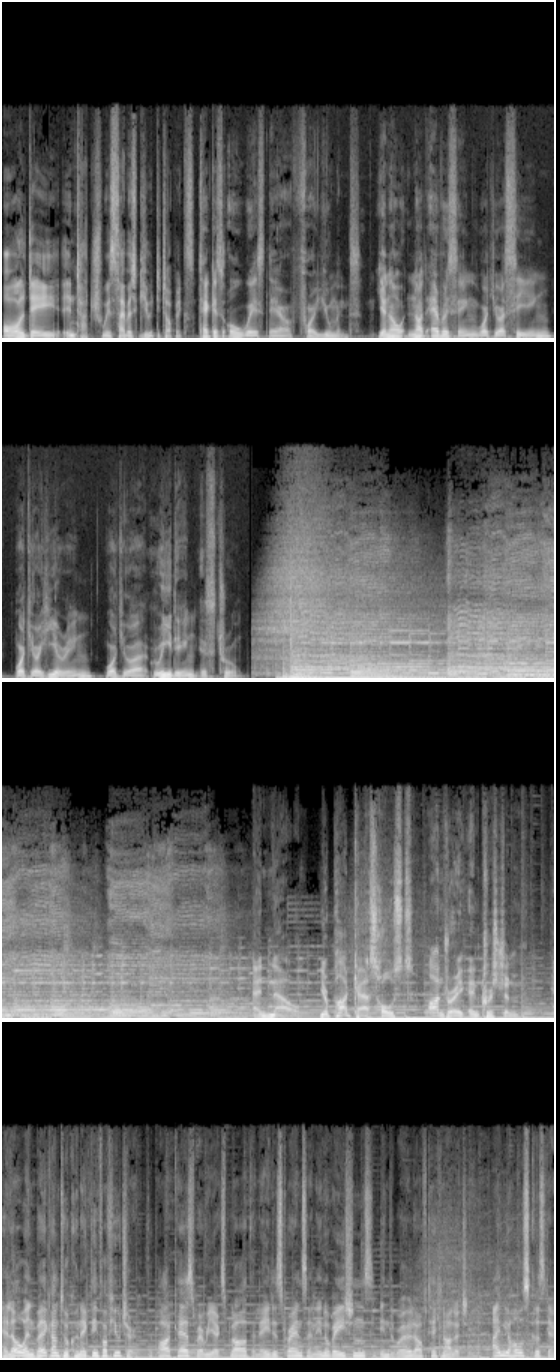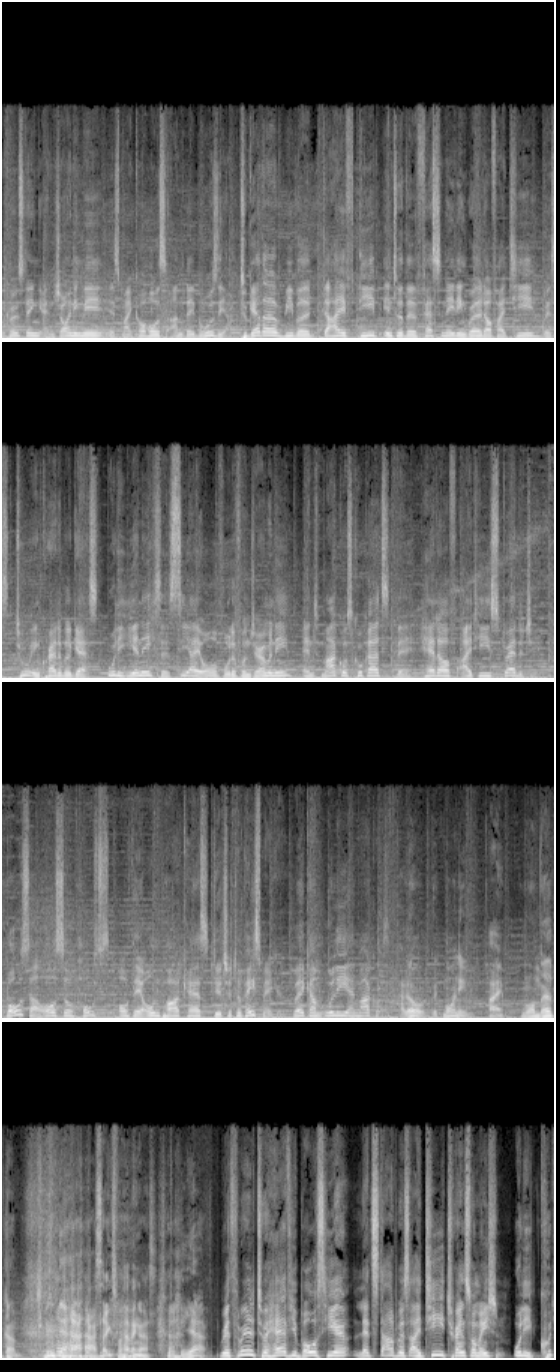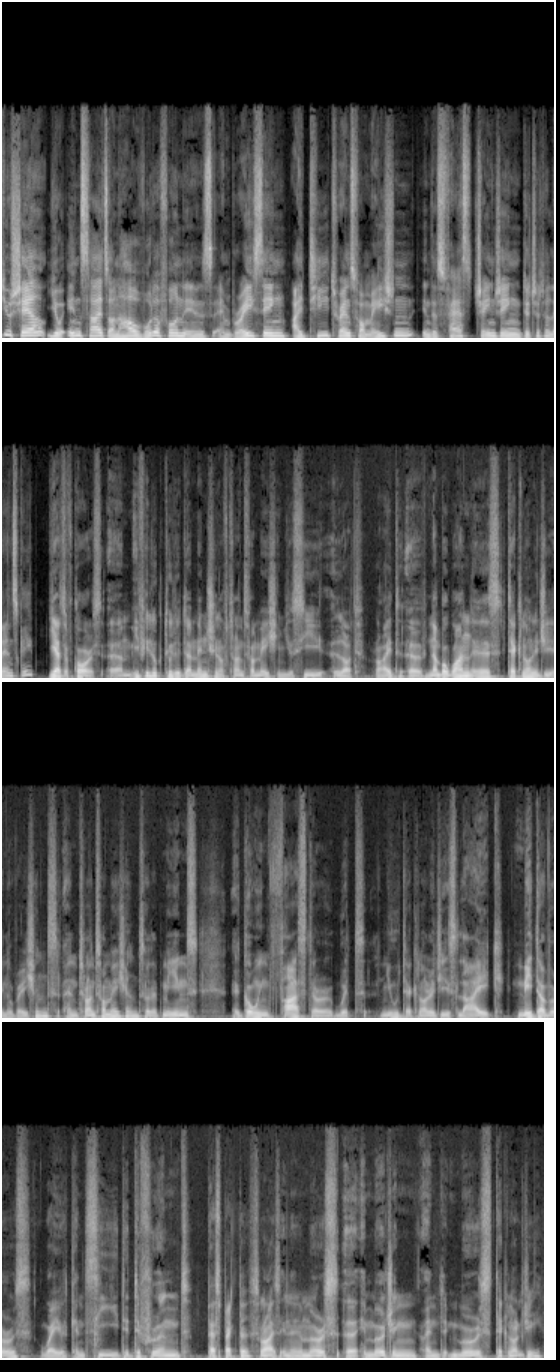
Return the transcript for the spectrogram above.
all day in touch with cybersecurity topics. Tech is always there for humans. You know, not everything what you are seeing, what you are hearing, what you are reading is true. And now, your podcast hosts, Andre and Christian. Hello and welcome to Connecting for Future, the podcast where we explore the latest trends and innovations in the world of technology. I'm your host Christian Koesling and joining me is my co-host Andre Borusiak. Together we will dive deep into the fascinating world of IT with two incredible guests, Uli Irnich, the CIO of Vodafone Germany, and Markus Kuckertz, the head of IT strategy. Both are also hosts of their own podcast, Digital Pacemaker. Welcome, Uli and Markus. Hello, good morning. Hi. Warm welcome. Thanks for having us. yeah. We're thrilled to have you both here. Let's start with IT transformation. Uli, could you share your insights on how Vodafone is embracing IT transformation in this fast changing digital landscape? Yes, of course. Um, if you look to the dimension of transformation, you see a lot, right? Uh, number one is technology innovations and transformation. So that means going faster with new technologies like metaverse, where you can see the different perspectives, right, in an immerse, uh, emerging and immersed technology.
